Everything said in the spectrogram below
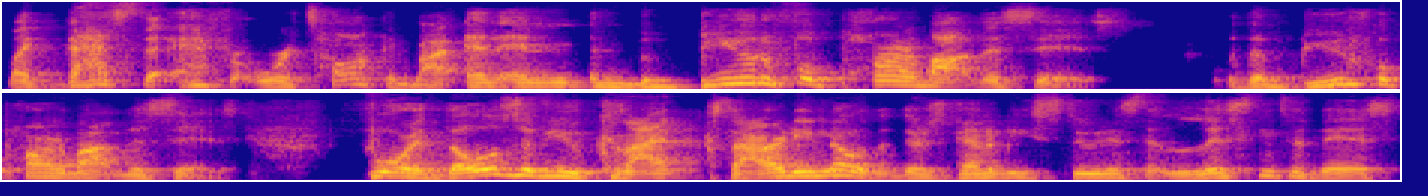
like that's the effort we're talking about. And, and, and the beautiful part about this is the beautiful part about this is for those of you, because I because I already know that there's going to be students that listen to this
